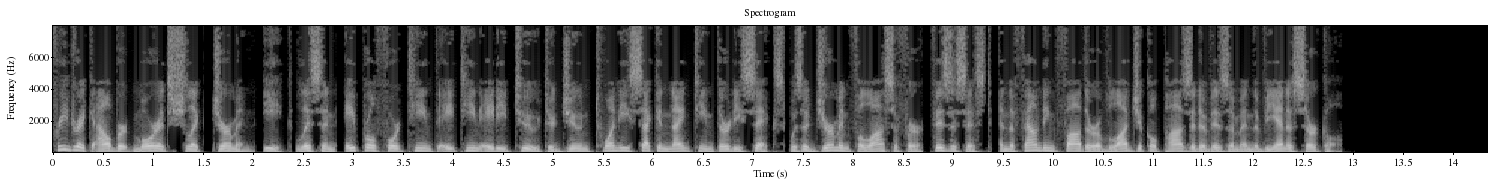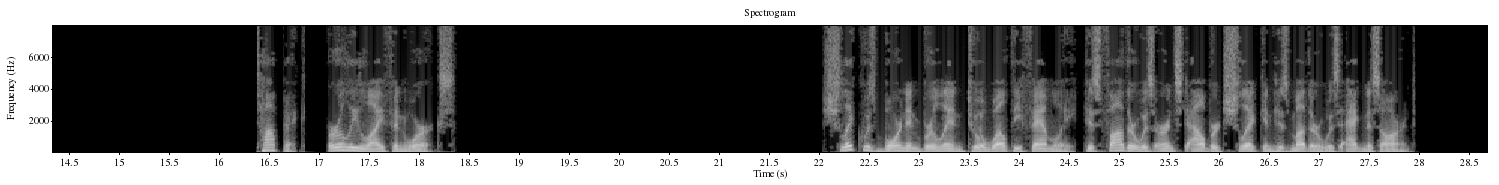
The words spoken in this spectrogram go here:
Friedrich Albert Moritz Schlick, German, Eek listen, April 14, 1882 to June 22, 1936 was a German philosopher, physicist, and the founding father of logical positivism and the Vienna Circle. Early life and works Schlick was born in Berlin to a wealthy family, his father was Ernst Albert Schlick and his mother was Agnes Arndt.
